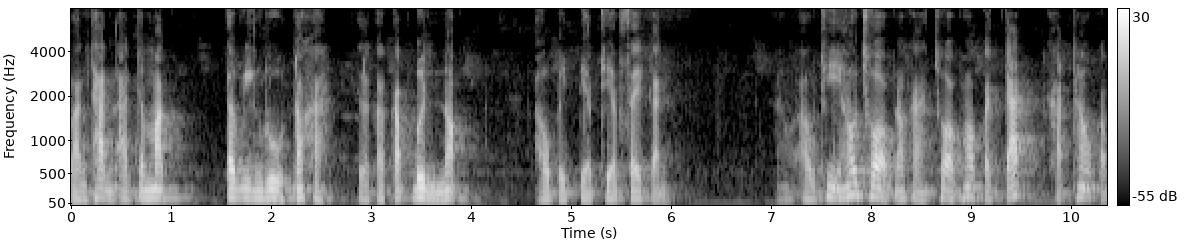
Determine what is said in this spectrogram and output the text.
บางท่านอาจจะมัก ตะวิงรูดเนาะค่ะ แล้วก็กับบึ้นเนาะเอาไปเปรียบเทียบใส่กัน เอาที่เฮาชอบเนาะค่ะ ชอบเฮาก็จัดขัดเฮาก็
